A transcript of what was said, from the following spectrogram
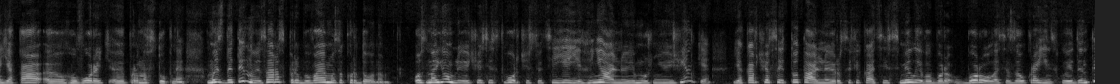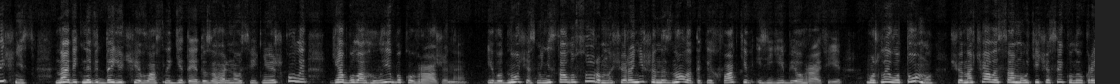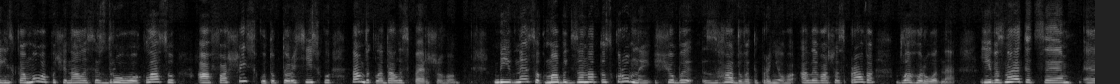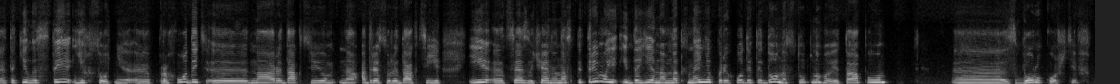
яка говорить про наступне. Ми з дитиною зараз перебуваємо за кордоном. Ознайомлюючись із творчістю цієї геніальної мужньої жінки, яка в часи тотальної русифікації сміливо боро- боролася за українську ідентичність, навіть не віддаючи власних дітей до загальноосвітньої школи, я була глибоко вражена. І водночас мені стало соромно, що раніше не знала таких фактів із її біографії. Можливо, тому, що навчала саме у ті часи, коли українська мова починалася з другого класу, а фашистську, тобто російську, там викладали з першого. Мій внесок, мабуть, занадто скромний, щоб згадувати про нього, але ваша справа благородна. І ви знаєте, це е, такі листи, їх сотні е, приходить е, на редакцію, на адресу редакції, і е, це, звичайно, нас підтримує і дає нам натхнення переходити до наступного етапу збору коштів.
